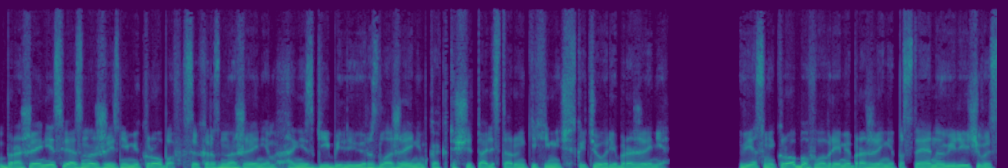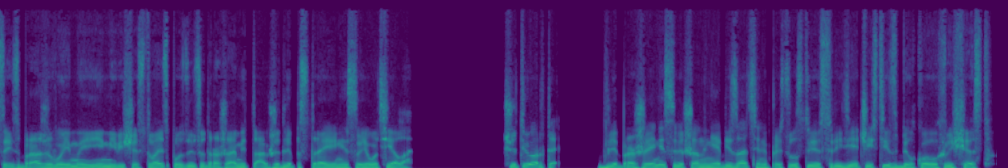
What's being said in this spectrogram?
Брожение связано с жизнью микробов, с их размножением, а не с гибелью и разложением, как это считали сторонники химической теории брожения. Вес микробов во время брожения постоянно увеличивается, и сбраживаемые ими вещества используются дрожжами также для построения своего тела. Четвертое. Для брожения совершенно не обязательно присутствие в среде частиц белковых веществ,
